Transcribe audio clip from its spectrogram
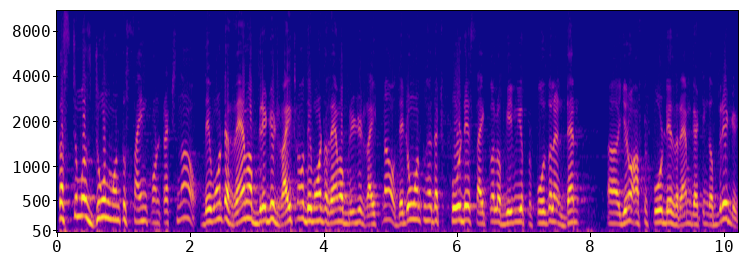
customers don't want to sign contracts now. They want a RAM upgraded right now. They want a RAM upgraded right now. They don't want to have that four-day cycle of giving you a proposal and then, uh, you know, after four days, RAM getting upgraded.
